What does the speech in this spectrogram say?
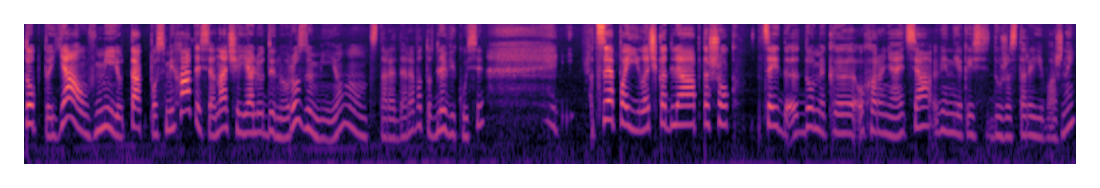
Тобто я вмію так посміхатися, наче я людину розумію. Старе дерево, то для вікусі. Це паїлочка для пташок. цей домик е, охороняється, він якийсь дуже старий і важний.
